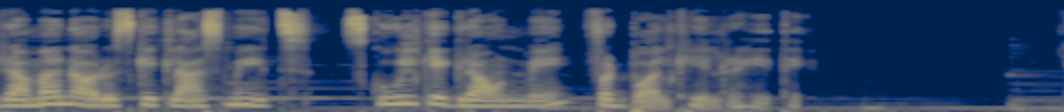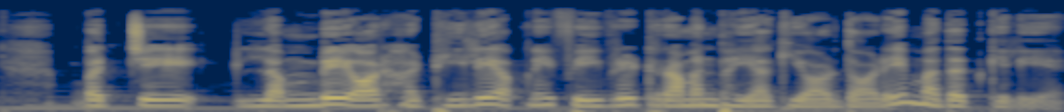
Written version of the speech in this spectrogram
रमन और उसके क्लासमेट्स स्कूल के ग्राउंड में फुटबॉल खेल रहे थे। बच्चे लंबे और हठीले अपने फेवरेट रमन भैया की ओर दौड़े मदद के लिए।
